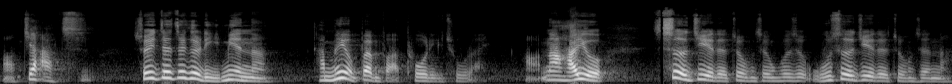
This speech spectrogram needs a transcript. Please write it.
啊价值，所以在这个里面呢，他没有办法脱离出来啊。那还有色界的众生，或是无色界的众生呢？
